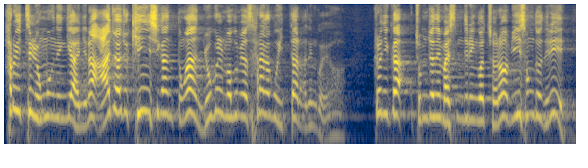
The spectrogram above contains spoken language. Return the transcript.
하루 이틀 욕 먹는 게 아니라 아주 아주 긴 시간 동안 욕을 먹으며 살아가고 있다라는 거예요. 그러니까 좀 전에 말씀드린 것처럼 이 성도들이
